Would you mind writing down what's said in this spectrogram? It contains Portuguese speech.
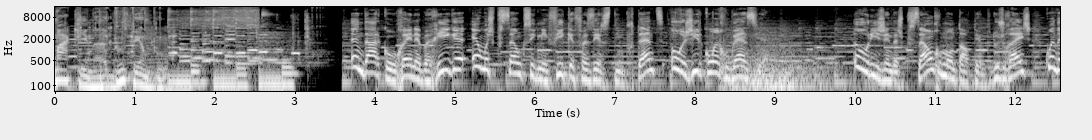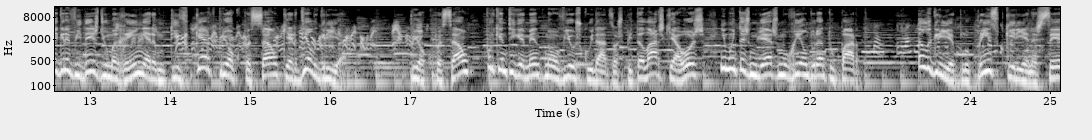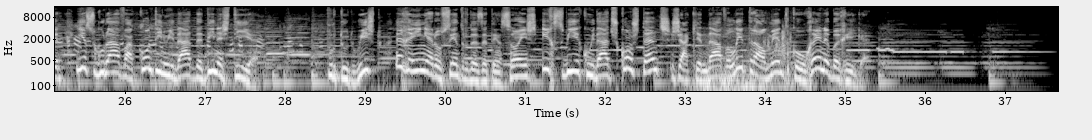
Máquina do Tempo. Andar com o rei na barriga é uma expressão que significa fazer-se de importante ou agir com arrogância. A origem da expressão remonta ao tempo dos reis, quando a gravidez de uma rainha era motivo quer de preocupação, quer de alegria. Preocupação porque antigamente não havia os cuidados hospitalares que há hoje e muitas mulheres morriam durante o parto. Alegria pelo príncipe que iria nascer e assegurava a continuidade da dinastia. Por tudo isto, a rainha era o centro das atenções e recebia cuidados constantes, já que andava literalmente com o rei na barriga.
